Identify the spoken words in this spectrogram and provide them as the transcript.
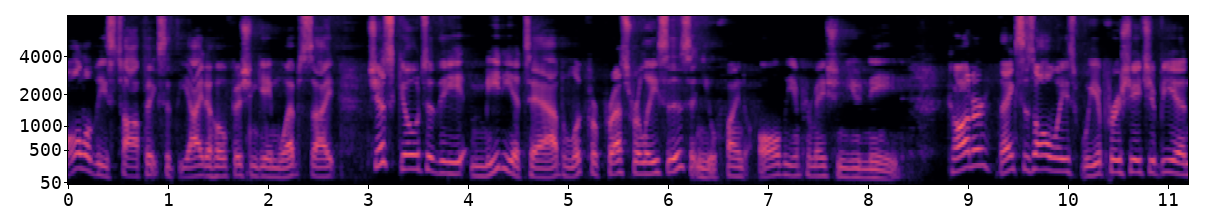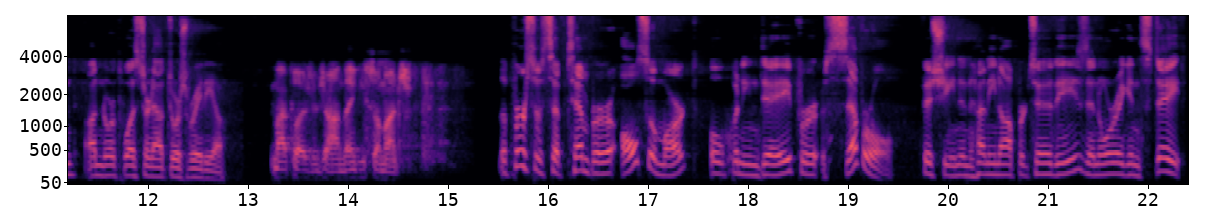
all of these topics at the Idaho Fish and Game website. Just go to the Media tab, look for press releases, and you'll find all the information you need. Connor, thanks as always. We appreciate you being on Northwestern Outdoors Radio. My pleasure, John. Thank you so much. The 1st of September also marked opening day for several fishing and hunting opportunities in Oregon State.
